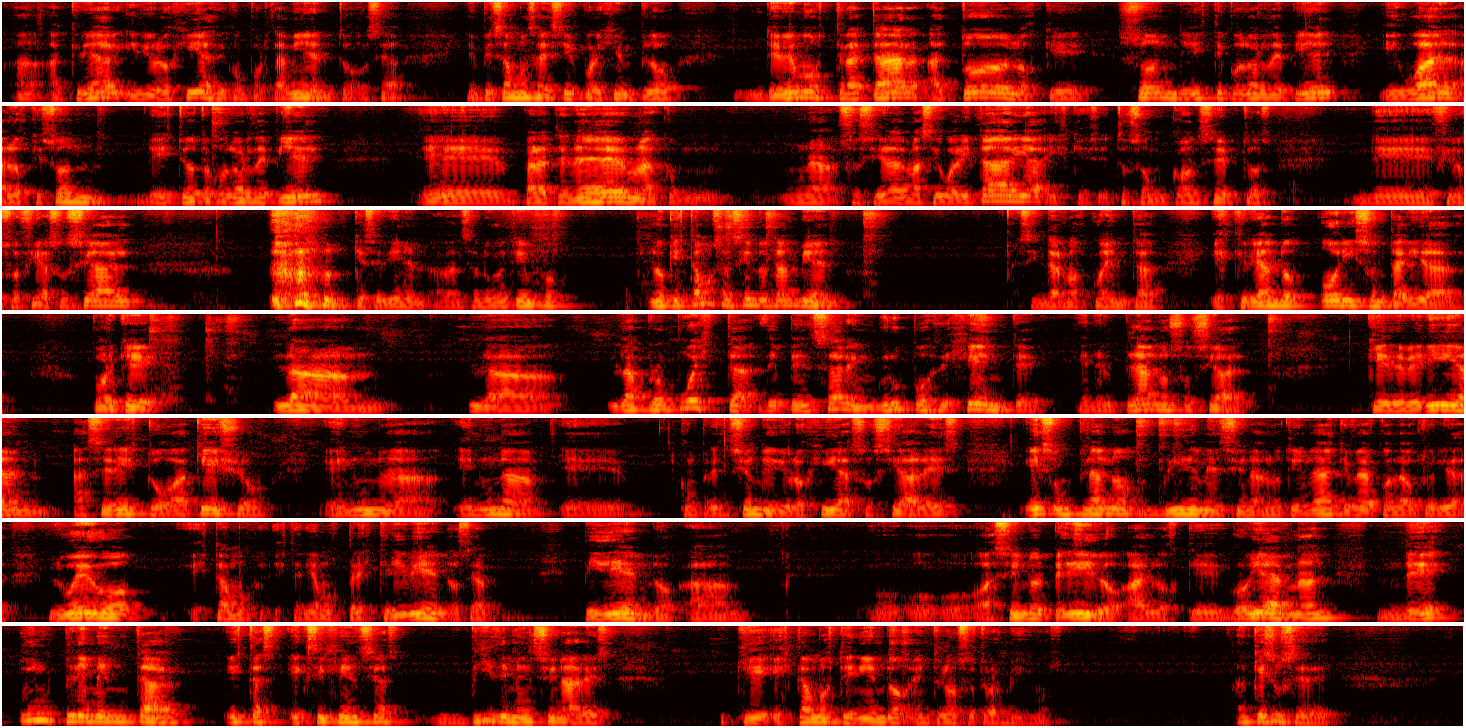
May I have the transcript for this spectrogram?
a, a crear ideologías de comportamiento, o sea, empezamos a decir, por ejemplo, debemos tratar a todos los que son de este color de piel igual a los que son de este otro color de piel eh, para tener una, una, sociedad más igualitaria y que estos son conceptos de filosofía social que se vienen avanzando con el tiempo. Lo que estamos haciendo también, sin darnos cuenta, es creando horizontalidad, porque la, la la propuesta de pensar en grupos de gente en el plano social que deberían hacer esto o aquello en una, en una eh, comprensión de ideologías sociales es un plano bidimensional, no tiene nada que ver con la autoridad. Luego estamos, estaríamos prescribiendo, o sea, pidiendo o haciendo el pedido a los que gobiernan de implementar estas exigencias bidimensionales que estamos teniendo entre nosotros mismos. ¿Qué sucede?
